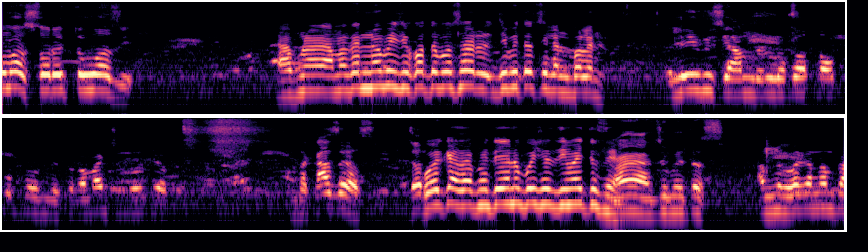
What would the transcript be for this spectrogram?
নমাজ পরে তো ওয়াজি আপনার আমাদের নবীজি কত বছর জীবিত ছিলেন বলেন? আমরা লোক মানুষ আমরা কাজে আছি। ওই কাজ? আপনি তো এনে পয়সা জিমাইতেছেন। হ্যাঁ জমিতে আছি আপনার লাগান আমরা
